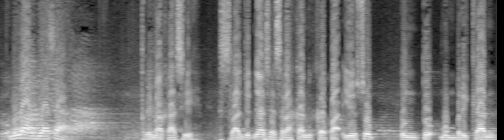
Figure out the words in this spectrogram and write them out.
4. Luar biasa. Terima kasih. Selanjutnya saya serahkan ke Pak Yusuf untuk memberikan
